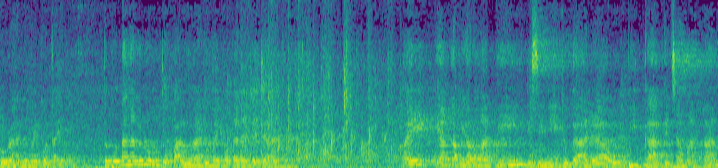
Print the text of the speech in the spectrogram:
Kelurahan Dumai Kota ini. Tepuk tangan dulu untuk Pak Lurah Dumai Kota dan jajarannya. Baik, yang kami hormati di sini juga ada UPIKA Kecamatan,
